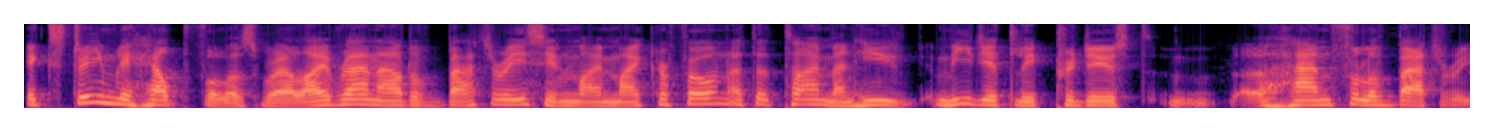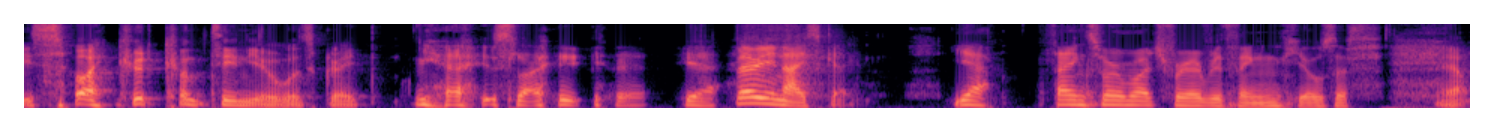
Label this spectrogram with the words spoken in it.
Extremely helpful as well. I ran out of batteries in my microphone at the time, and he immediately produced a handful of batteries, so I could continue. It was great. yeah, it's like yeah, Very nice guy. Yeah. Thanks very much for everything, Jozef. Yeah.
